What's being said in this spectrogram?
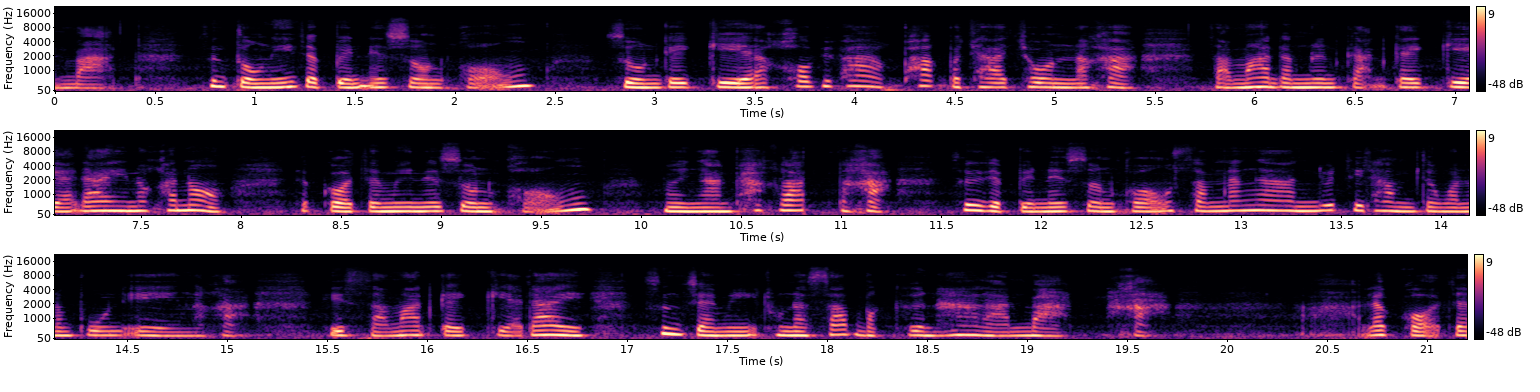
นบาท ซึ่งตรงนี้จะเป็นในส่วนของ ศูนย์ไกลเกลี่ยข้อพิพาทภาคประชาชนนะคะ สามารถดำเนินการไกลเกลี่ยได้นะคะเนาะแล้วก็จะมีในส่วนของหน่วยงานภาครัฐนะคะ ซึ่งจะเป็นในส่วนของสำนักงงานยุติธรรมจังหวัดลำพูนเองนะคะ ที่สามารถไกลเกลี่ยได้ ซึ่งจะมีทุนทรัพย์บักเกิน 5 ล้านบาทนะคะแล้วก็จะ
